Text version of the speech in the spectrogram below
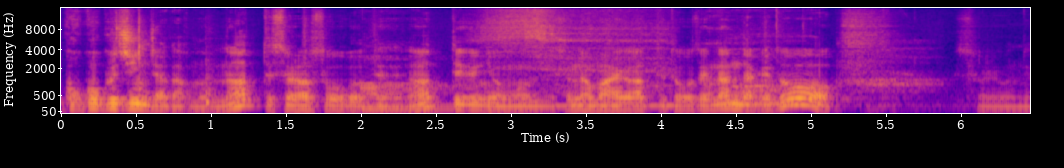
五穀神社だもんなってそれはそうだよなっていうふうに思うんですよ。名前があって当然なんだけどそれをね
